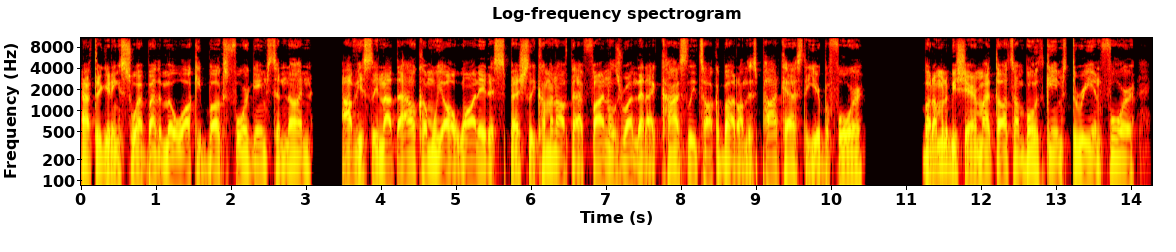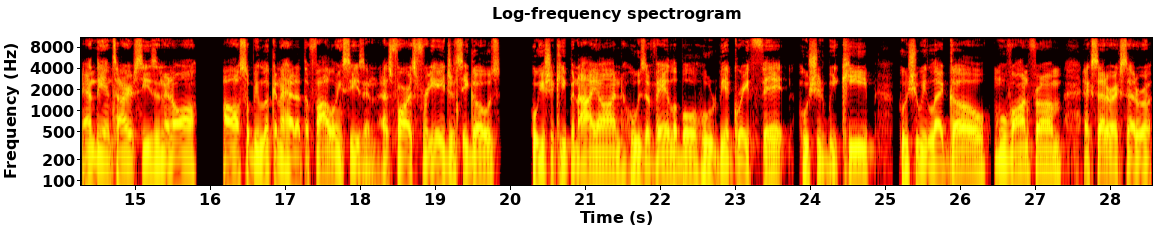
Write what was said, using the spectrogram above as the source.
after getting swept by the Milwaukee Bucks four games to none. Obviously, not the outcome we all wanted, especially coming off that finals run that I constantly talk about on this podcast the year before. But I'm going to be sharing my thoughts on both games three and four and the entire season and all. I'll also be looking ahead at the following season as far as free agency goes who you should keep an eye on, who's available, who would be a great fit, who should we keep, who should we let go, move on from, etc., etc.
